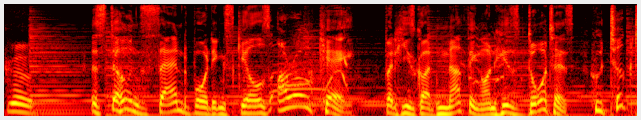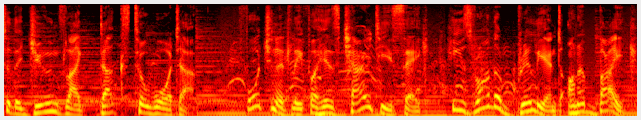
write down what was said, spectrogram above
Good. Stoan's sandboarding skills are okay, but he's got nothing on his daughters, who took to the dunes like ducks to water. Fortunately for his charity's sake, he's rather brilliant on a bike.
